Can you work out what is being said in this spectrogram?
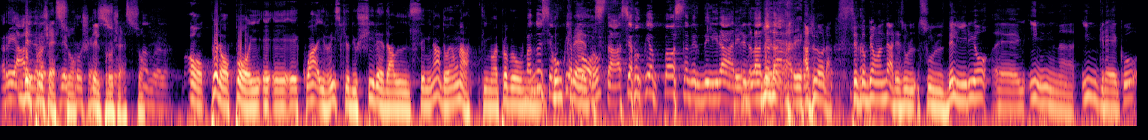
reale del processo. Della, del processo. Del processo. Oh, però poi e, e, e, qua il rischio di uscire dal seminato è un attimo, è proprio Ma noi siamo concreto. qui apposta, siamo qui apposta per delirare, bladerare. allora, se dobbiamo andare sul, sul delirio, eh, in, in, greco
